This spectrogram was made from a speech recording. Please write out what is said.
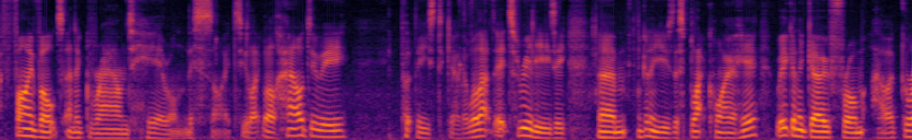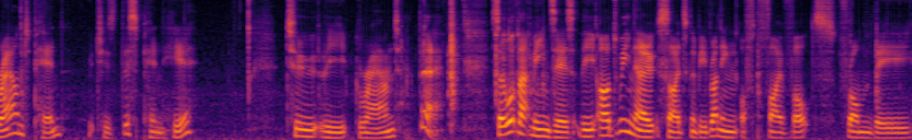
5 volts and a ground here on this side. So you're like, well, how do we put these together? Well, that, it's really easy. Um, I'm going to use this black wire here. We're going to go from our ground pin, which is this pin here, to the ground there. So what that means is the Arduino side is going to be running off the 5 volts from the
